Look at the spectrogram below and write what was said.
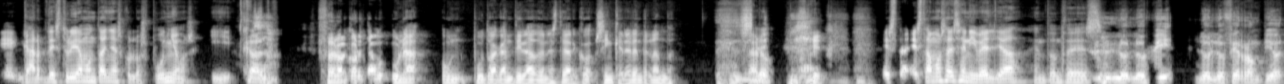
eh, Garp destruía montañas con los puños y Claro. Zoro ha cortado una, un puto acantilado en este arco sin querer entrenando. Sí. claro, esta- estamos a ese nivel ya, entonces... Lu- Luffy, Lu- Luffy rompió,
